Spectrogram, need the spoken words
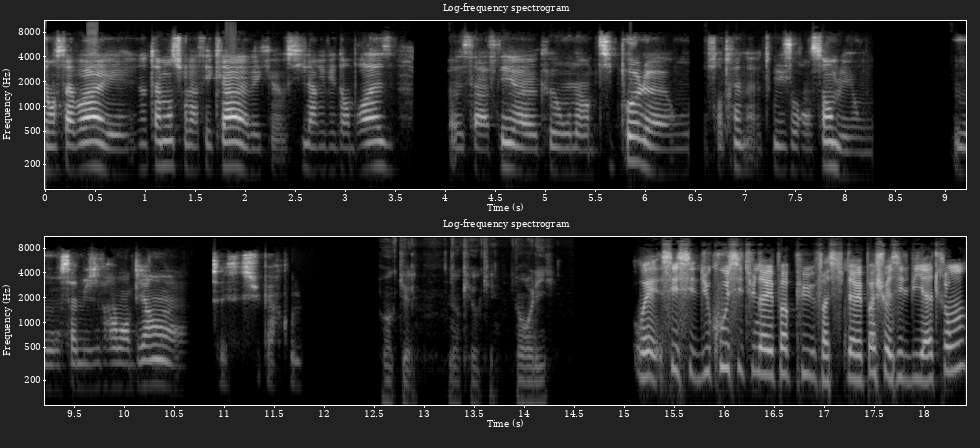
en Savoie et notamment sur la FECLA avec aussi l'arrivée d'Ambroise ça a fait euh, qu'on a un petit pôle euh, où on s'entraîne euh, tous les jours ensemble et on, on s'amuse vraiment bien euh, c'est c'est super cool Ok, ok, ok. Aurélie? Oui, si, si, du coup, si tu n'avais pas pu, enfin, si tu n'avais pas choisi le biathlon,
